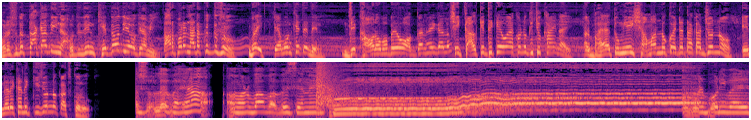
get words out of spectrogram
ওরে শুধু টাকা দিই না। প্রতিদিন খেতেও দিই ওকে আমি। তারপরে নাটক করতেছো? ভাই কেমন খেতে দেন? যে খাওয়ার অভাবে ও অজ্ঞান হয়ে গেল সেই কালকে থেকে ও এখনও কিছু খায় নাই। আর ভাইয়া তুমি এই সামান্য কয়টা টাকার জন্য এনার এখানে কি জন্য কাজ করো? আসলে ভাইয়া আমার বাবা বেঁচে নেই। পরিবারের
